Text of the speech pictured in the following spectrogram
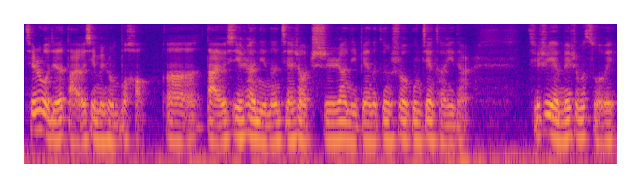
其实我觉得打游戏没什么不好。啊，打游戏让你能减少吃，让你变得更瘦、更健康一点，其实也没什么所谓。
